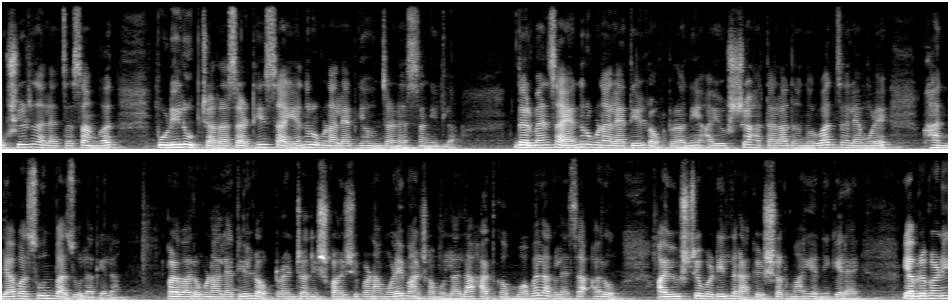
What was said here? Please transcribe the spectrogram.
उशीर झाल्याचं सांगत पुढील उपचारासाठी सायन रुग्णालयात घेऊन जाण्यास सांगितलं. दरम्यान सायन रुग्णालयातील डॉक्टरांनी आयुष्य हाताला धनुर्वाद झाल्यामुळे खांद्यापासून बाजूला केला. कळवा रुग्णालयातील डॉक्टरांच्या निष्काळजीपणामुळे माझ्या मुलाला हात गमवावा लागल्याचा आरोप आयुषचे वडील राकेश शर्मा यांनी केलाय. या प्रकरणी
